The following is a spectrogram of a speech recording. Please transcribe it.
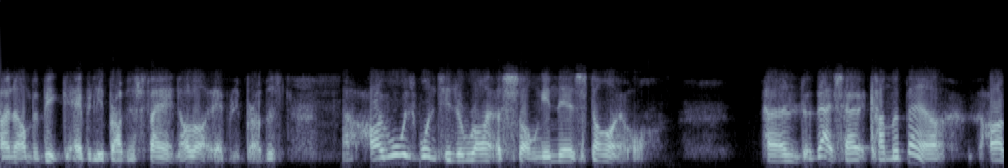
and I'm a big Everly Brothers fan. I like Everly Brothers. I've always wanted to write a song in their style, and that's how it come about. I,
